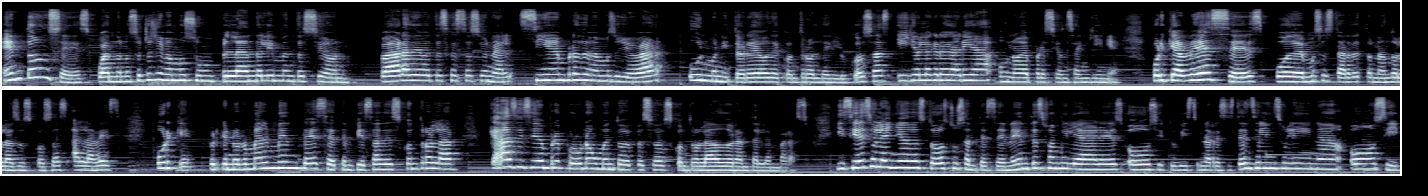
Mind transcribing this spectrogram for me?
entonces, cuando nosotros llevamos un plan de alimentación para diabetes gestacional siempre debemos de llevar un monitoreo de control de glucosas y yo le agregaría uno de presión sanguínea, porque a veces podemos estar detonando las dos cosas a la vez. ¿Por qué? Porque normalmente se te empieza a descontrolar casi siempre por un aumento de peso descontrolado durante el embarazo. Y si a eso le añades todos tus antecedentes familiares o si tuviste una resistencia a la insulina o si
